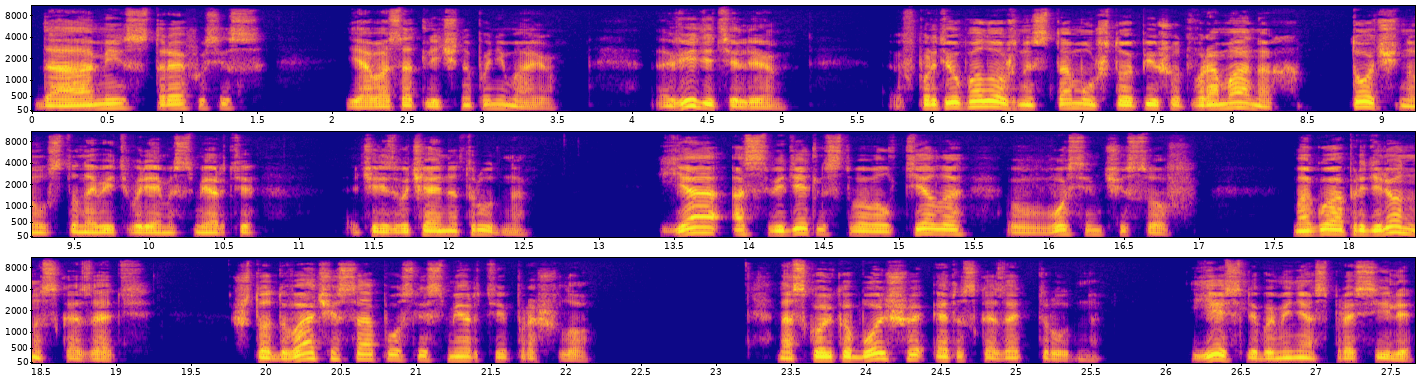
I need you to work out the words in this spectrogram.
«Да, мисс Трефусис», я вас отлично понимаю. Видите ли, в противоположность тому, что пишут в романах, точно установить время смерти чрезвычайно трудно. Я освидетельствовал тело в восемь часов. Могу определенно сказать, что два часа после смерти прошло. Насколько больше, это сказать трудно. Если бы меня спросили,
